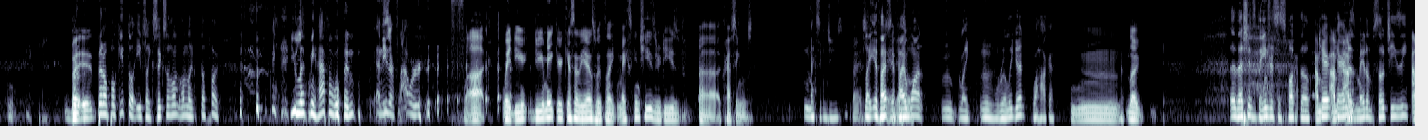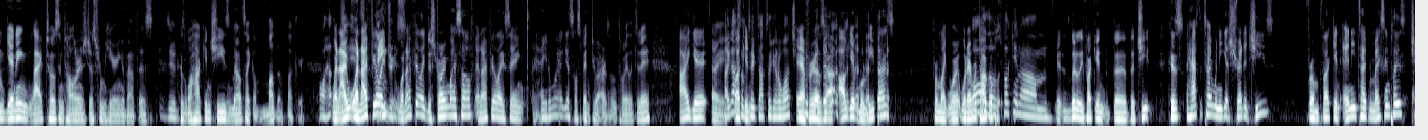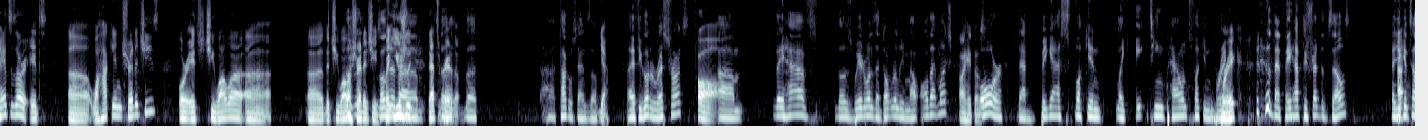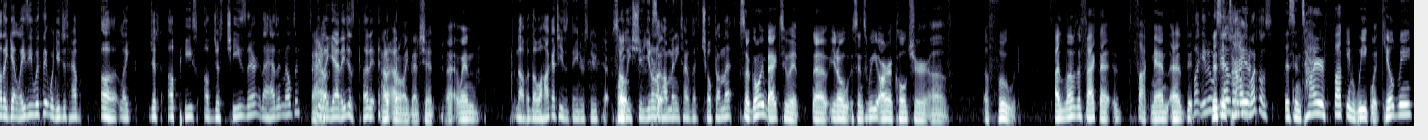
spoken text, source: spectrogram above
But it, Pero poquito eats like six of them. I'm like, what the fuck? you left me half of one, and these are flour. fuck. Wait, do you do you make your quesadillas with like Mexican cheese or do you use uh, Kraft Singles? Mexican cheese. Nice. Like if I if I want mm, like mm, really good Oaxaca, mm, look, Uh, that shit's dangerous as fuck though. I'm- Karen, I'm- Karen I'm- has made them so cheesy, I'm getting lactose intolerance just from hearing about this dude. because Oaxacan cheese melts like a motherfucker. Oh, hell, when I it's when I feel dangerous. like when I feel like destroying myself and I feel like saying, "Ah, you know what, I guess I'll spend two hours on the toilet today. I get a I got fucking some TikToks I gotta watch. yeah for real. So I- I'll get molitas from like where, whatever oh, taco. those pla- fucking um. it literally fucking the the cheese because half the time when you get shredded cheese from fucking any type of Mexican place, chances are it's uh Oaxacan shredded cheese or it's Chihuahua uh uh the Chihuahua those are- shredded cheese. But usually the- that's the, rare though. The uh, taco stands though. Yeah. Uh, if you go to restaurants, Oh, um, they have those weird ones that don't really melt all that much, Oh, I hate those. or that big ass fucking like eighteen pound fucking brick, Brick. that they have to shred themselves, and you I- can tell they get lazy with it when you just have uh like just a piece of just cheese there that hasn't melted. Ah. You're like, yeah, they just cut it. I don't, I don't like that shit. Uh, when no, but the Oaxaca cheese is dangerous, dude. so- Holy shit! You don't so- know how many times I've choked on that. so going back to it, uh, you know, since we are a culture of of food, I love the fact that fuck, man, uh, th- Fuck, even this with Dia de los entire this entire fucking week, what killed me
